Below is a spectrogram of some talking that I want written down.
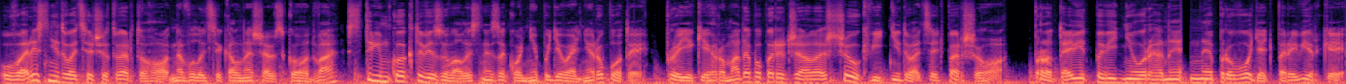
У вересні 24-го на вулиці Калнишевського, 2 стрімко активізувались незаконні будівельні роботи, про які громада попереджала ще у квітні 21-го. Проте відповідні органи не проводять перевірки,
